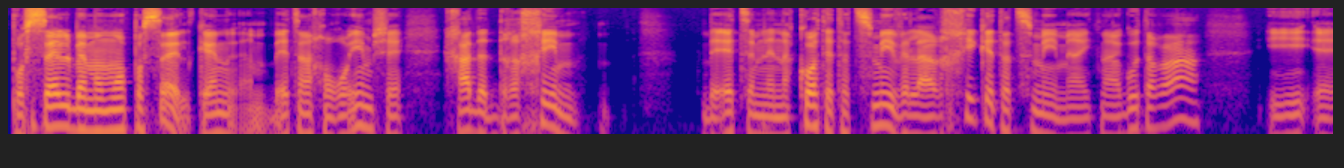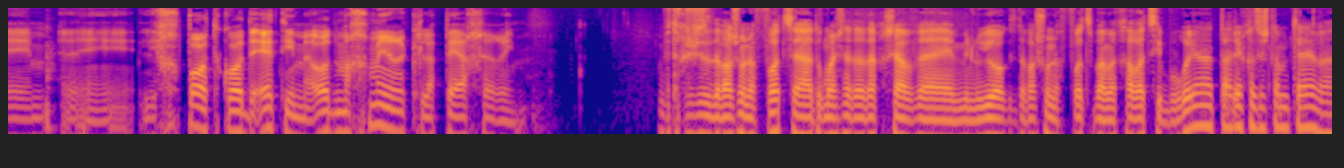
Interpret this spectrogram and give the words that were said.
פוסל במומו פוסל, כן? בעצם אנחנו רואים שאחד הדרכים בעצם לנקות את עצמי ולהרחיק את עצמי מההתנהגות הרעה, היא אה, אה, לכפות קוד אתי מאוד מחמיר כלפי אחרים. ואתה חושב שזה דבר שהוא נפוץ, הדוגמה שנתת עכשיו אה, מניו יורק, זה דבר שהוא נפוץ במרחב הציבורי, התהליך הזה שאתה מתאר?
